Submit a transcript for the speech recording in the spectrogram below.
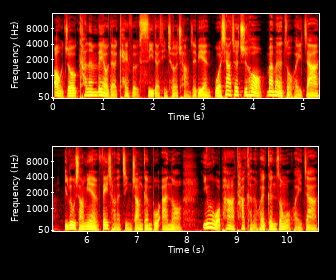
澳洲 Cullen Vale 的 KFC 的停车场这边。我下车之后，慢慢的走回家，一路上面非常的紧张跟不安哦。因为我怕他可能会跟踪我回家，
